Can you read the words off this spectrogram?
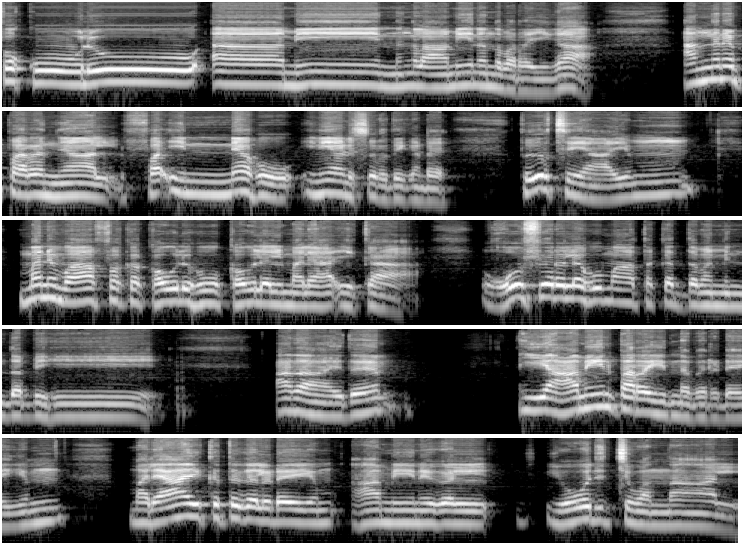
ഫക്കൂലു ആമീൻ നിങ്ങൾ ആമീൻ എന്ന് പറയുക. അങ്ങനെ പറഞ്ഞാൽ ഫ ഇന്നഹു ഇനിയാണ് ശ്രദ്ധിക്കേണ്ടത്. തീർച്ചയായും മൻ വാഫക കൗലുഹു കൗലൽ മലായിക ഗുഫിർ ലഹു മാ മിൻ ദബിഹി അതായത് ഈ ആമീൻ പറയുന്നവരുടെയും മലായിക്കത്തുകളുടെയും ആമീനുകൾ യോജിച്ചു വന്നാൽ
